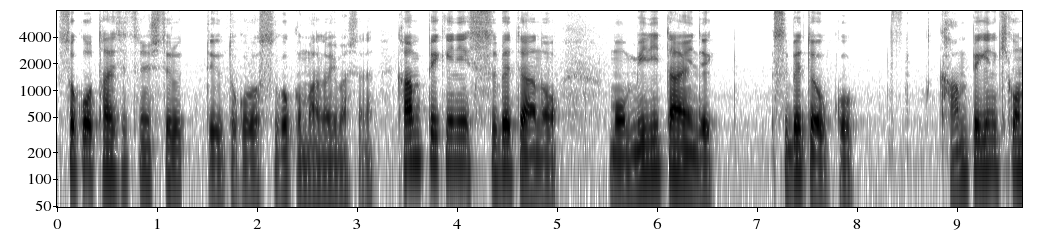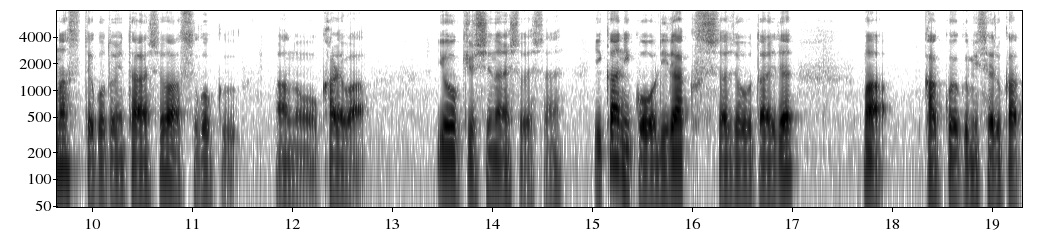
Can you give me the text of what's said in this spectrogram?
そこを大切にしてるっていうところをすごく学びましたね。完璧に全てあのもうミリ単位で全てをこう完璧に着こなすってことに対してはすごくあの彼は要求しない人でしたね。いかにこうリラックスした状態でまあかっこよく見せるか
